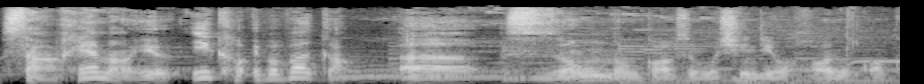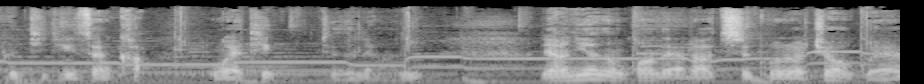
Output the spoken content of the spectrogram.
上海网友一口一百八讲，呃，自从侬告诉我心情勿好辰光可以听三刻，我一听就是两年。两年的辰光呢，一道去过了交关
